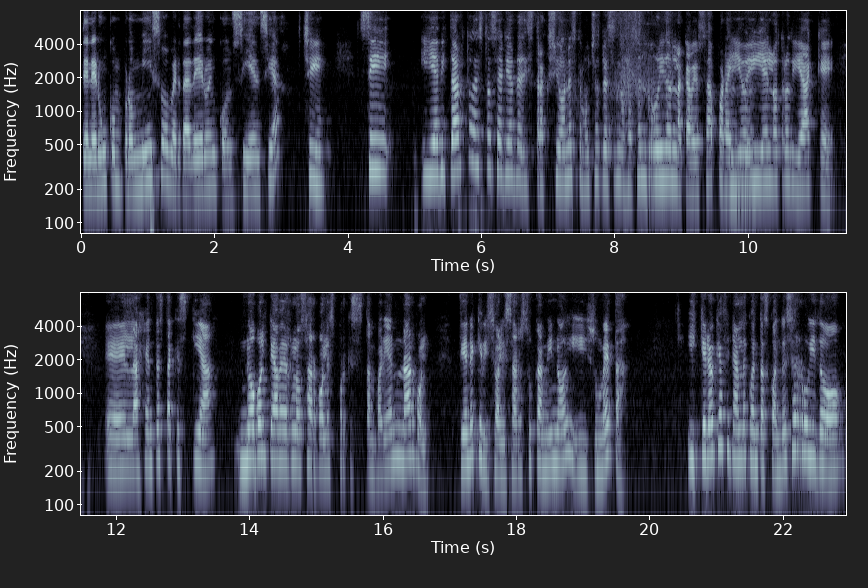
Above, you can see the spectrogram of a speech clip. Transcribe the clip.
tener un compromiso verdadero en conciencia. sí, sí, y evitar toda esta serie de distracciones que muchas veces nos hacen ruido en la cabeza. Por ahí Ujú. oí el otro día que eh, la gente esta que esquía no voltea a ver los árboles porque se estamparía en un árbol. Tiene que visualizar su camino y, y su meta. Y creo que a final de cuentas, cuando ese ruido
